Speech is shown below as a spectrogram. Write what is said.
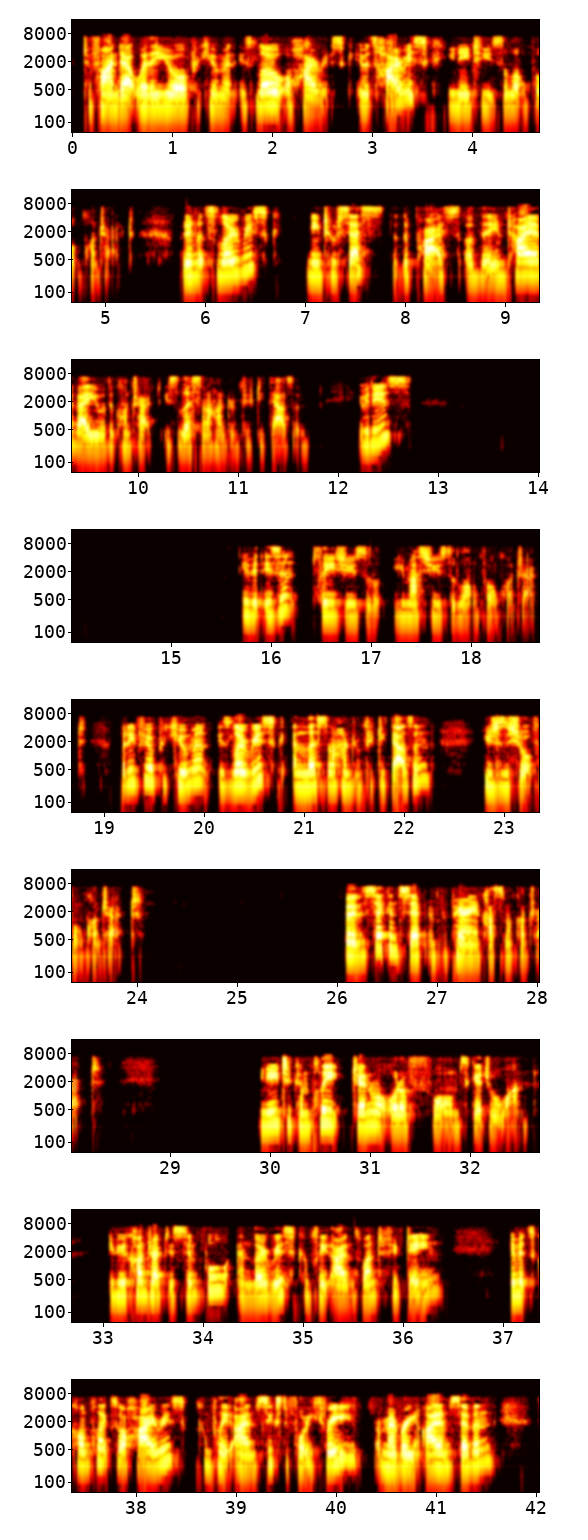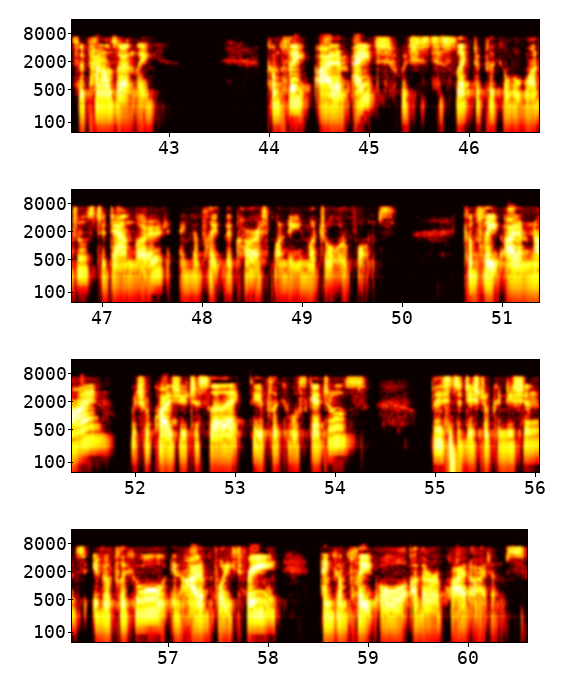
to find out whether your procurement is low or high risk. If it's high risk, you need to use the long form contract. But if it's low risk, you need to assess that the price of the entire value of the contract is less than 150,000. If it is, if it isn't, please use the, you must use the long form contract. But if your procurement is low risk and less than 150,000, use the short form contract. So the second step in preparing a customer contract. You need to complete General Order Form Schedule 1. If your contract is simple and low risk, complete items 1 to 15. If it's complex or high risk, complete items 6 to 43, remembering item 7 for panels only. Complete item 8, which is to select applicable modules to download and complete the corresponding module order forms. Complete item 9, which requires you to select the applicable schedules. List additional conditions, if applicable, in item 43 and complete all other required items.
